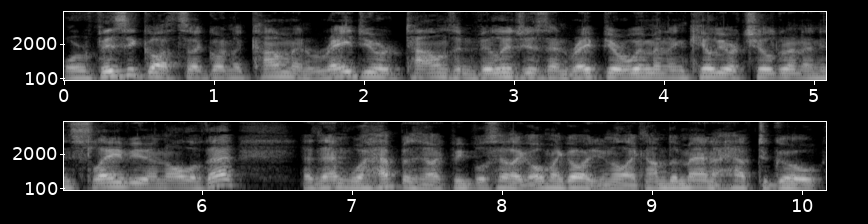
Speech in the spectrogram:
or Visigoths are going to come and raid your towns and villages and rape your women and kill your children and enslave you and all of that. And then what happens, like people say like, oh my God, you know, like I'm the man, I have to go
